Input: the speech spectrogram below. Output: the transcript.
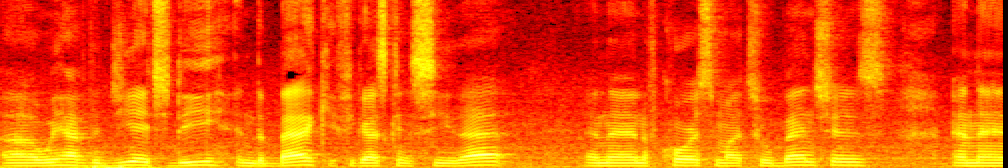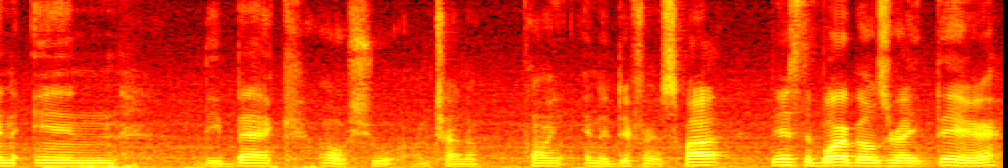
uh, we have the GHD in the back, if you guys can see that. And then, of course, my two benches. And then in the back, oh shoot, I'm trying to point in a different spot. There's the barbells right there.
